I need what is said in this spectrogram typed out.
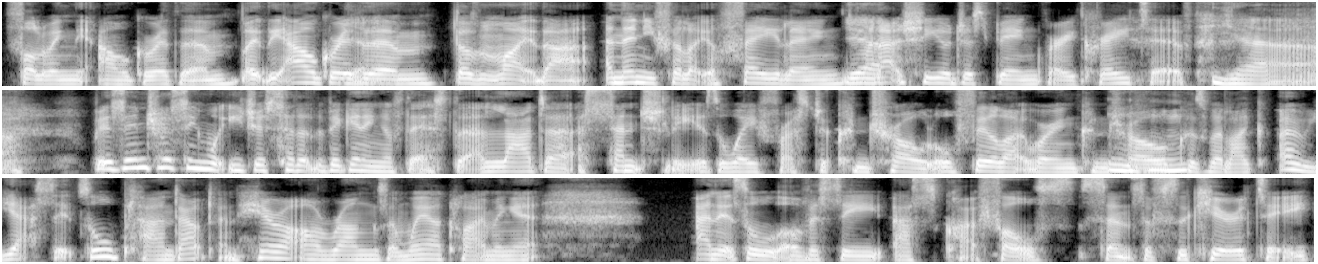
following the algorithm. Like the algorithm yeah. doesn't like that, and then you feel like you're failing. Yeah. and actually you're just being very creative. Yeah. But it's interesting what you just said at the beginning of this that a ladder essentially is a way for us to control or feel like we're in control because mm-hmm. we're like, oh, yes, it's all planned out and here are our rungs and we are climbing it. And it's all obviously, that's quite a false sense of security.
